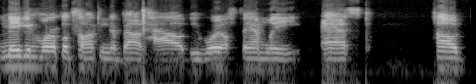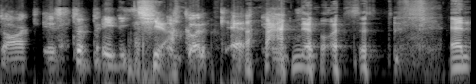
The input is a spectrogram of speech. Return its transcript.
Meghan Markle talking about how the royal family asked how dark is the baby Yeah. going to get. I know. Just- and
